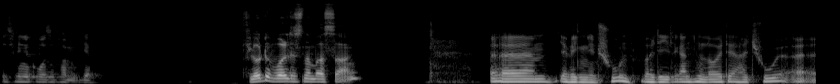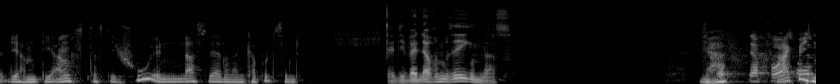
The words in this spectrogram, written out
ist wie eine große Familie. Flo, du wolltest noch was sagen? Ähm, ja, wegen den Schuhen, weil die ganzen Leute halt Schuhe, äh, die haben die Angst, dass die Schuhe nass werden und dann kaputt sind. Ja, die werden ja auch im Regen nass. Ja, Der frag Vorteil mich beim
